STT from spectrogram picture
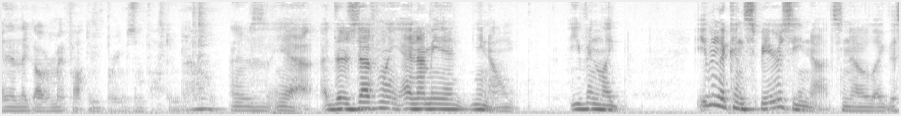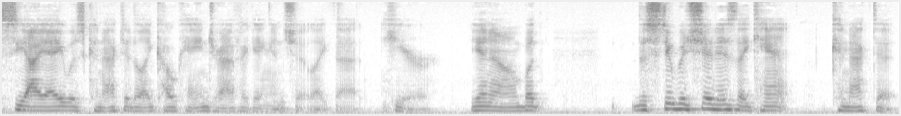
and then the government fucking brings them fucking down. Was yeah. There's definitely, and I mean, it, you know, even like, even the conspiracy nuts know like the CIA was connected to like cocaine trafficking and shit like that here, you know. But the stupid shit is they can't connect it.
